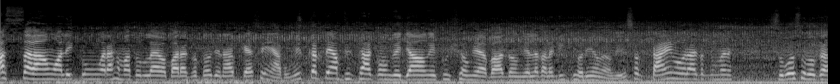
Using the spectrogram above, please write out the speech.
अस्सलाम वालेकुम वरहमतुल्लाहि जनाब, कैसे हैं आप? उम्मीद करते हैं आप ठीक ठाक होंगे, जाओगे, खुश होंगे, आबाद होंगे, अल्लाह ताला की झोलियों में होंगे। इस वक्त टाइम हो रहा है तो मैंने सुबह सुबह का,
